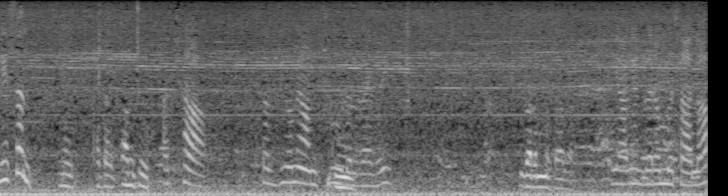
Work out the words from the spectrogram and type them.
बेसन? नहीं खटा आमचूर। अच्छा सब्जियों में आमचूर हम्म। डल रहा है भाई। गरम मसाला। ये आ गया गरम मसाला।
